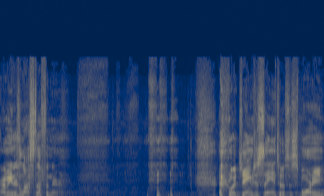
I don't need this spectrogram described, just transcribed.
I mean, there's a lot of stuff in there. what James is saying to us this morning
